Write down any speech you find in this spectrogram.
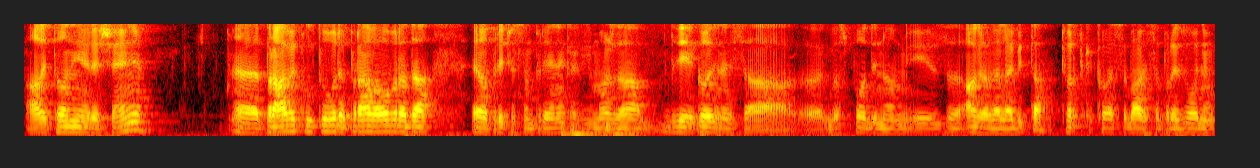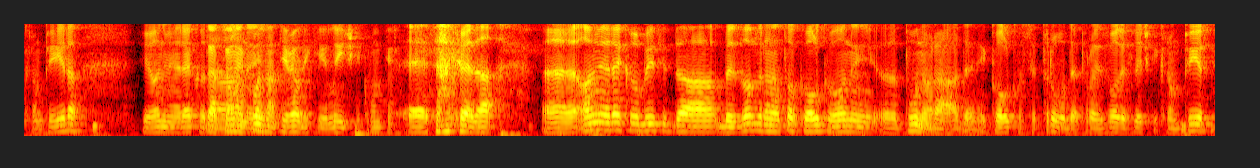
ali to nije rješenje. E, prave kulture, prava obrada, evo pričao sam prije nekakvih možda dvije godine sa e, gospodinom iz Agrovelebita, tvrtke koja se bavi sa proizvodnjom krompira i on mi je rekao da... Da, to je poznati veliki lički krumpir. E, tako je da. E, on mi je rekao biti da bez obzira na to koliko oni e, puno rade i koliko se trude proizvoditi lički krompir,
